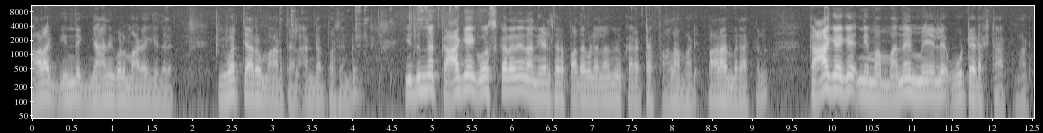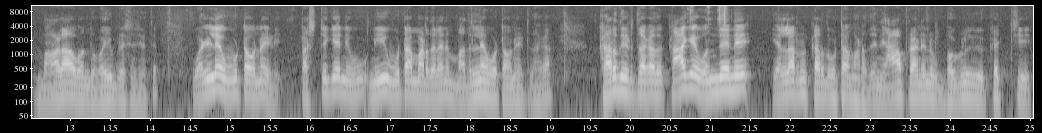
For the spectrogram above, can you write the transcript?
ಭಾಳ ಹಿಂದೆ ಜ್ಞಾನಿಗಳು ಮಾಡೋಗಿದ್ದಾರೆ. ಇವತ್ತು ಯಾರೂ ಮಾಡ್ತಾಯಿಲ್ಲ ಹಂಡ್ರೆಡ್ ಪರ್ಸೆಂಟು ಇದನ್ನು ಕಾಗೆಗೋಸ್ಕರನೇ ನಾನು ಹೇಳ್ತಿರೋ ಪದಗಳೆಲ್ಲ ನೀವು ಕರೆಕ್ಟಾಗಿ ಫಾಲೋ ಮಾಡಿ. ಭಾಳ ಮಿರಾಕಲು ಕಾಗೆಗೆ ನಿಮ್ಮ ಮನೆ ಮೇಲೆ ಊಟ ಇಡೋಕ್ಕೆ ಸ್ಟಾರ್ಟ್ ಮಾಡಿ. ಭಾಳ ಒಂದು ವೈಬ್ರೇಷನ್ ಸಿಗುತ್ತೆ. ಒಳ್ಳೆಯ ಊಟವನ್ನು ಇಡಿ. ಫಸ್ಟಿಗೆ ನೀವು ನೀವು ಊಟ ಮಾಡ್ದಲೇ ಮೊದಲನೇ ಊಟವನ್ನು ಇಟ್ಟಿದಾಗ ಕರೆದು ಇಟ್ಟಿದಾಗ ಅದು ಕಾಗೆ ಒಂದೇ ಎಲ್ಲರನ್ನೂ ಕರೆದು ಊಟ ಮಾಡೋದು. ಇನ್ನು ಯಾವ ಪ್ರಾಣಿನೂ ಬಗಳು ಕಚ್ಚಿ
